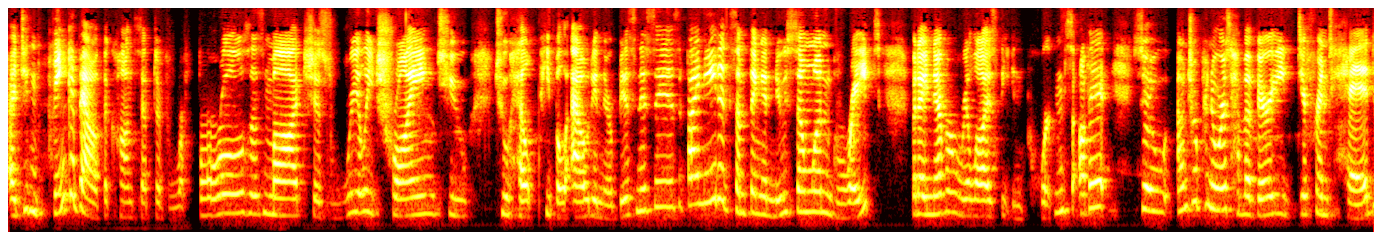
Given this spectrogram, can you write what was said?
i didn't think about the concept of referrals as much as really trying to to help people out in their businesses. If i needed something and knew someone great but i never realized the importance of it. So entrepreneurs have a very different head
